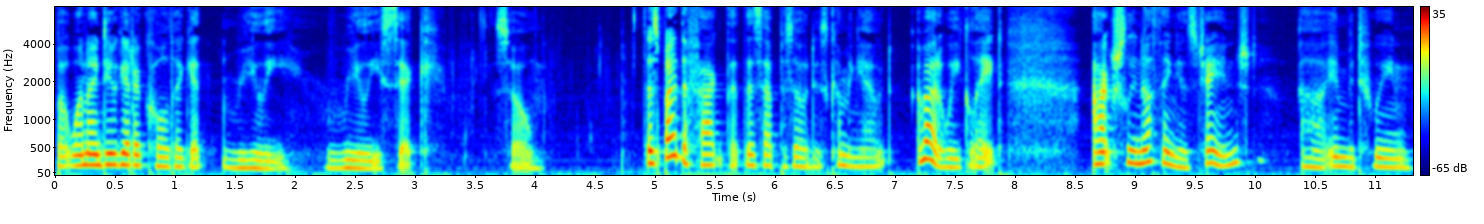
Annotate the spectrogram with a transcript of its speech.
but when I do get a cold, I get really, really sick. So, despite the fact that this episode is coming out about a week late, actually nothing has changed uh, in between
